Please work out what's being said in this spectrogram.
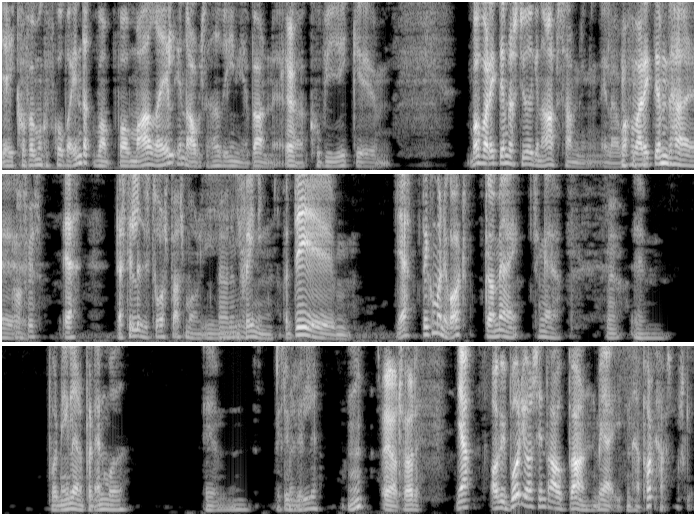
ja, i K5 og KFK, hvor, indre, hvor, hvor meget reel inddragelse havde vi egentlig af børnene. Ja. Altså, kunne vi ikke... Øh, hvorfor var det ikke dem, der styrede generalforsamlingen? Eller hvorfor var det ikke dem, der, øh, Åh, fedt. ja, der stillede de store spørgsmål i, Ja, i foreningen? Og det, øh, ja, det kunne man jo godt gøre mere af, tænker jeg. Ja. Øhm, på den ene eller på den anden måde. Øhm, hvis Det man vil det. Mm. Ja, jeg tør det. Ja, og vi burde jo også inddrage børn mere i den her podcast, måske.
